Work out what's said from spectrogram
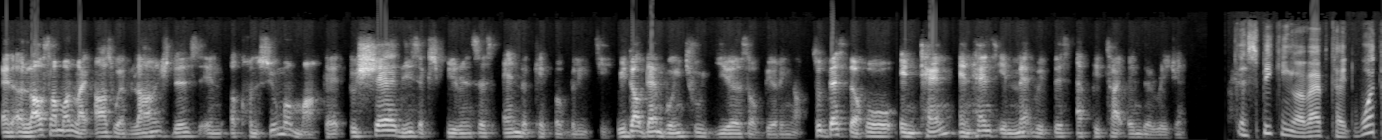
and allow someone like us who have launched this in a consumer consumer market to share these experiences and the capability without them going through years of building up. So that's the whole intent, and hence it met with this appetite in the region. Uh, speaking of appetite, what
